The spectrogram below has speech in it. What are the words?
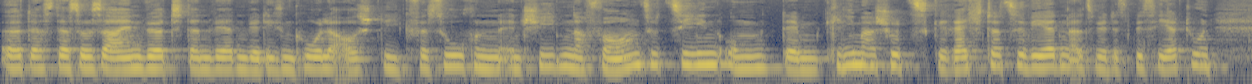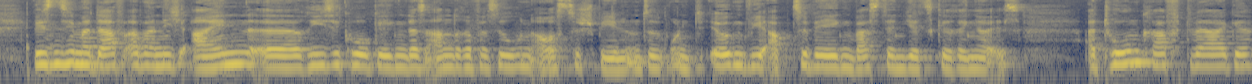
dass das so sein wird, dann werden wir diesen Kohleausstieg versuchen, entschieden nach vorn zu ziehen, um dem Klimaschutz gerechter zu werden, als wir das bisher tun. Wissen Sie, man darf aber nicht ein äh, Risiko gegen das andere versuchen auszuspielen und, und irgendwie abzuwägen, was denn jetzt geringer ist. Atomkraftwerke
